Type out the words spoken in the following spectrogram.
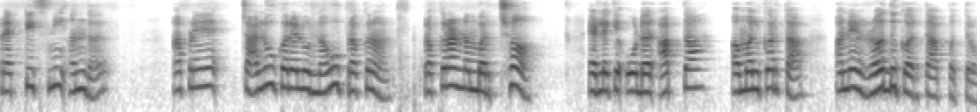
પ્રેક્ટિસની અંદર આપણે ચાલુ કરેલું નવું પ્રકરણ પ્રકરણ નંબર છ, એટલે કે ઓર્ડર આપતા, અમલ કરતા અને રદ કરતા પત્રો.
